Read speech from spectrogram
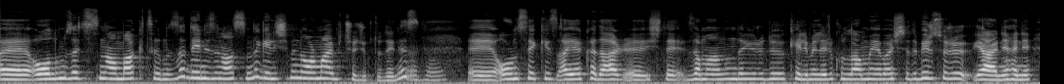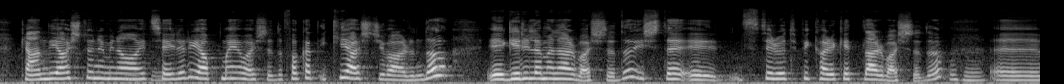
e, oğlumuz açısından baktığımızda Deniz'in aslında gelişimi normal bir çocuktu Deniz. E, 18 aya kadar e, işte zamanında yürüdü, kelimeleri kullanmaya başladı. Bir sürü yani hani kendi yaş dönemine ait şeyleri yapmaya başladı. Fakat 2 yaş civarında e, gerilemeler başladı. İşte e, stereotipik hareketler başladı. E,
